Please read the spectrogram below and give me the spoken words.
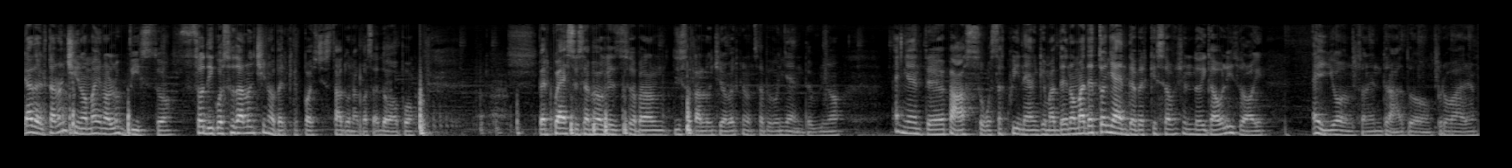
E ha dato il talloncino, ma io non l'ho visto. So di questo talloncino perché poi c'è stata una cosa dopo. Per questo sapevo che di questo talloncino perché non sapevo niente prima. E niente, passo, questa qui neanche mi ha detto, non mi ha detto niente perché stava facendo i cavoli suoi. E io non sono entrato a provare.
